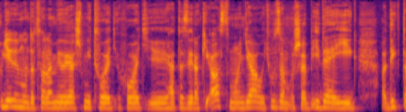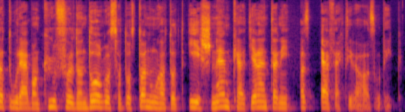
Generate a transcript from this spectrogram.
Ugye ő mondott valami olyasmit, hogy, hogy hát azért aki azt mondja, hogy húzamosabb ideig a diktatúrában, külföldön dolgozhatott, tanulhatott, és nem kell jelenteni, az effektíve hazudik.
